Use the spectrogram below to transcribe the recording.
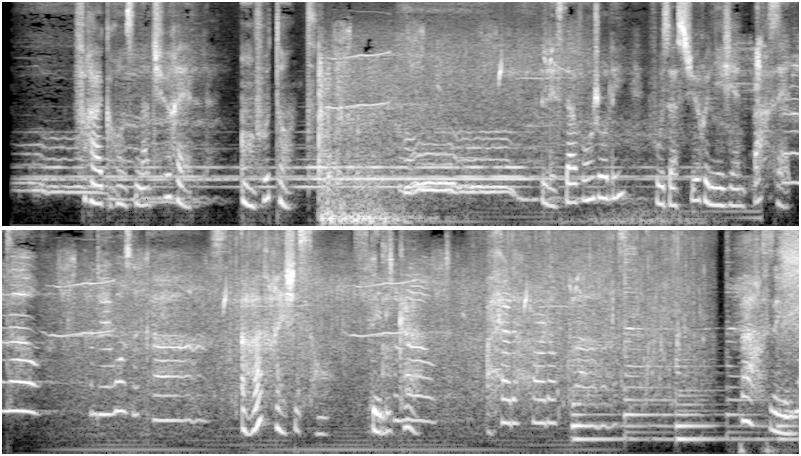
Fragrance naturelle envoûtante. Les savons jolis vous assurent une hygiène parfaite. Rafraîchissant, délicat. Parfait.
